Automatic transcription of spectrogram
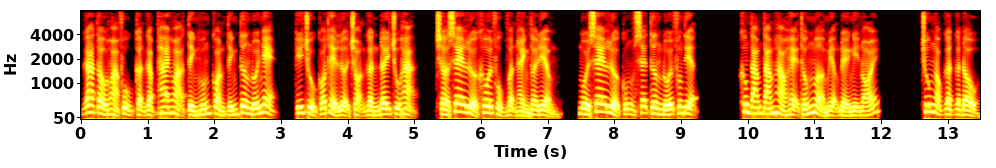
Ga tàu hỏa phụ cận gặp thai họa tình huống còn tính tương đối nhẹ, ký chủ có thể lựa chọn gần đây trụ hạ, chờ xe lửa khôi phục vận hành thời điểm, ngồi xe lửa cũng sẽ tương đối phương tiện. 088 hào hệ thống mở miệng đề nghị nói. Chu Ngọc gật gật đầu,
